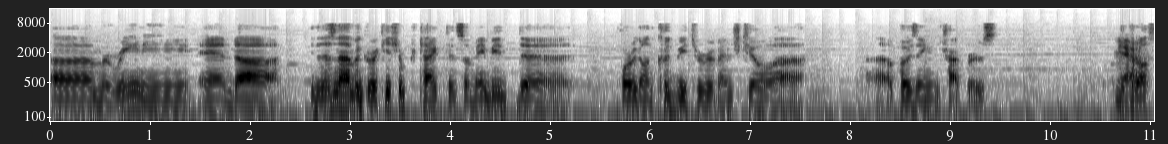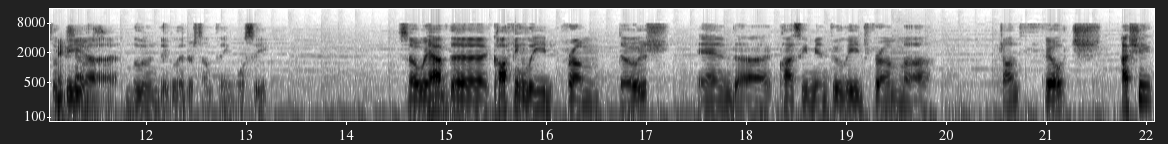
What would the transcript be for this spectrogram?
uh, Mareanie, and uh, he doesn't have a Grookey to protect it, so maybe the Porygon could be to revenge kill uh, uh opposing trappers. It yeah, could also be a Balloon Diglett or something, we'll see. So we have the Koffing lead from Doge, and uh, Classic Mienfoo lead from uh, John Filch. Actually,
